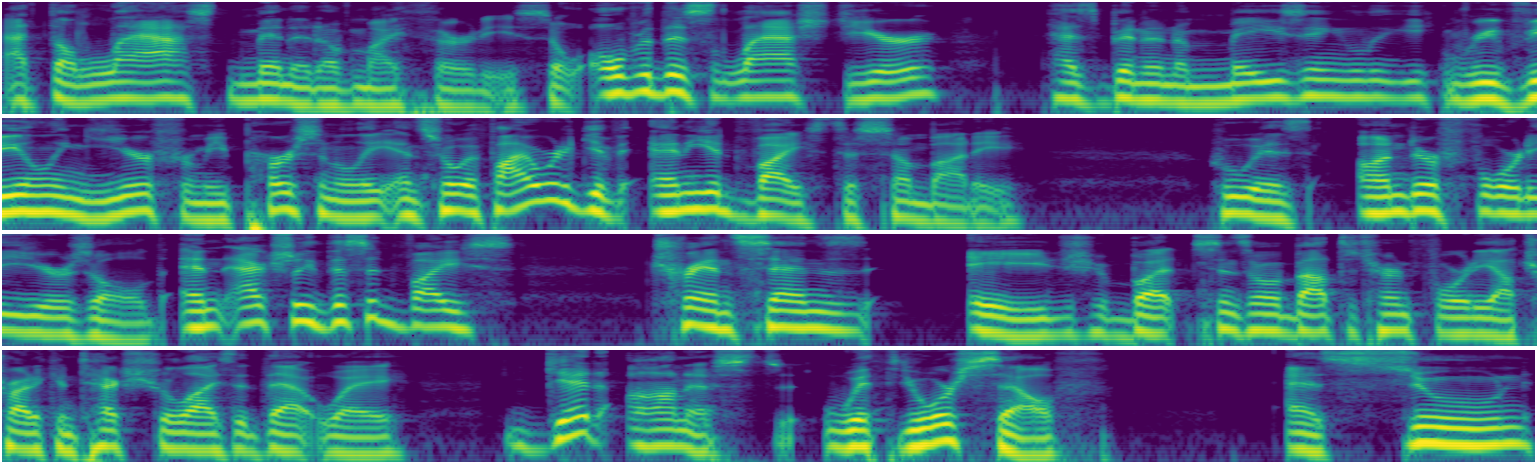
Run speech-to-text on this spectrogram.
at the last minute of my 30s. So over this last year has been an amazingly revealing year for me personally. And so if I were to give any advice to somebody who is under 40 years old. And actually, this advice transcends age, but since I'm about to turn 40, I'll try to contextualize it that way. Get honest with yourself as soon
